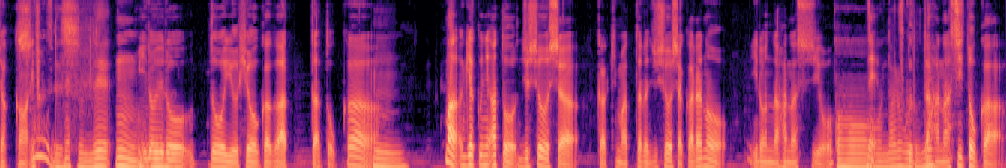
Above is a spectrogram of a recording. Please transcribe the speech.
若干ありますね。そうですね。うん。いろいろどういう評価があったとか、うん、まあ逆にあと受賞者が決まったら受賞者からのいろんな話をね、ね作った話とか、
